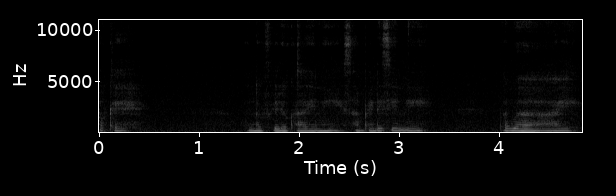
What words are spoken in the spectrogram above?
Oke untuk video kali ini sampai di sini. Bye bye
